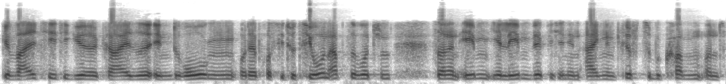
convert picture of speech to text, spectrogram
gewalttätige Kreise in Drogen oder Prostitution abzurutschen, sondern eben ihr Leben wirklich in den eigenen Griff zu bekommen und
